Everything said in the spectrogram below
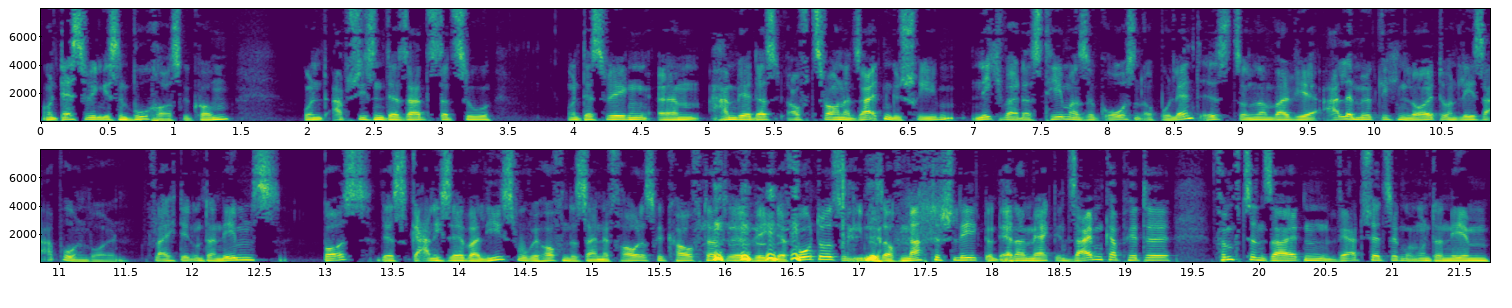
Und deswegen ist ein Buch rausgekommen. Und abschließend der Satz dazu, und deswegen ähm, haben wir das auf 200 Seiten geschrieben, nicht weil das Thema so groß und opulent ist, sondern weil wir alle möglichen Leute und Leser abholen wollen. Vielleicht den Unternehmens Boss, der es gar nicht selber liest, wo wir hoffen, dass seine Frau das gekauft hat äh, wegen der Fotos und ihm das auf den Nachttisch legt und er dann merkt in seinem Kapitel 15 Seiten Wertschätzung im Unternehmen,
